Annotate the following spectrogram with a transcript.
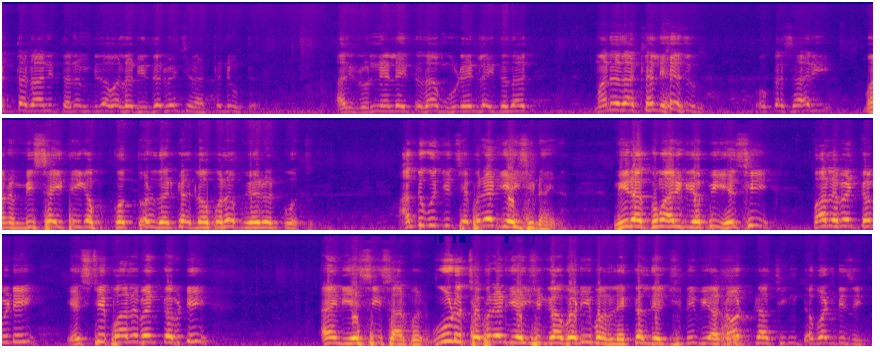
అంత రాని తన మీద వాళ్ళ రిజర్వేషన్ అట్లనే ఉంటుంది. అది రెండు నెలలు అవుతుందా మూడేళ్ళు అవుతుందా? మనది అట్లా లేదు. ఒక్కసారి మనం మిస్ అయితే ఇక కొత్తోడు దొరికే లోపల వేరు అనుకోవచ్చు. అందుగురించి సెపరేట్ చేసిండు ఆయన. మీరా కుమారికి చెప్పి SC parliament committee ST parliament committee and SC sarpanch. మూడు సెపరేట్ చేసింది కాబట్టి మన లెక్కలు తెలిసింది. We're not crossing double digit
